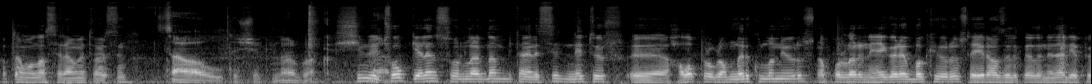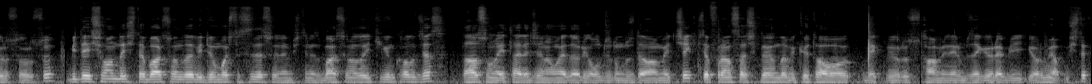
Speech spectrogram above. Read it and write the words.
Kaptanım Allah selamet versin. Sağ ol, teşekkürler Burak. Şimdi Merhaba. çok gelen sorulardan bir tanesi ne tür e, hava programları kullanıyoruz? Raporları neye göre bakıyoruz? Seyir hazırlıklarda neler yapıyoruz sorusu. Bir de şu anda işte Barcelona'da videonun başında siz de söylemiştiniz. Barcelona'da iki gün kalacağız. Daha sonra İtalya Cenova'ya doğru yolculuğumuz devam edecek. İşte Fransa açıklarında bir kötü hava bekliyoruz. Tahminlerimize göre bir yorum yapmıştık.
